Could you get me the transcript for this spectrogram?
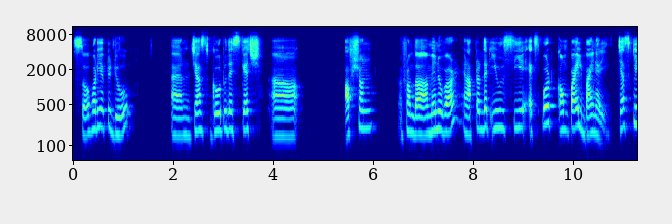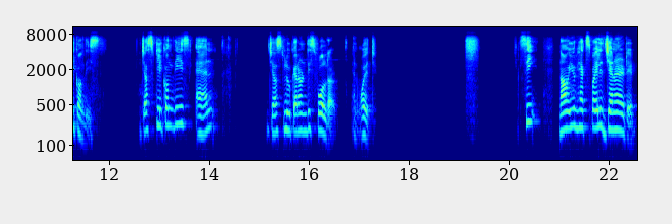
So what you have to do and just go to the sketch uh, option from the menu bar and after that you will see export compiled binary. Just click on this just click on this and just look around this folder and wait. See now your hex file is generated.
